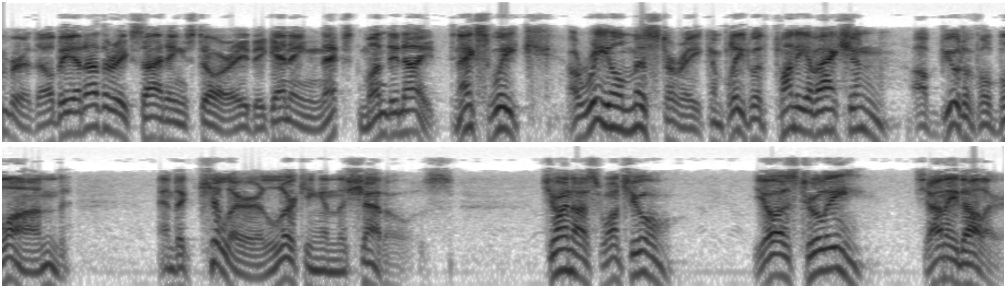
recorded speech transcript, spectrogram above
Remember, there'll be another exciting story beginning next Monday night. Next week, a real mystery, complete with plenty of action, a beautiful blonde, and a killer lurking in the shadows. Join us, won't you? Yours truly, Johnny Dollar.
